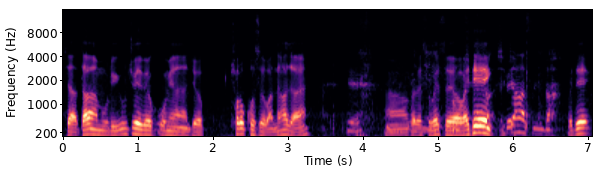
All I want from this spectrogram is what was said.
자, 다음 우리 울주해벽 오면 저 초록 코스 완등하자. 예 어, 그래, 수고했어요. 화이팅! 쉽지 않았습니다. 화이팅!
